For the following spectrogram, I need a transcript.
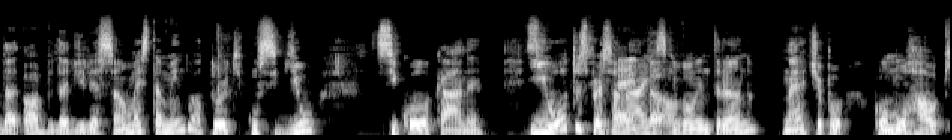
da, óbvio, da direção, mas também do ator que conseguiu se colocar, né? E Sim. outros personagens É, então. que vão entrando, né? Tipo, como o Hulk,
